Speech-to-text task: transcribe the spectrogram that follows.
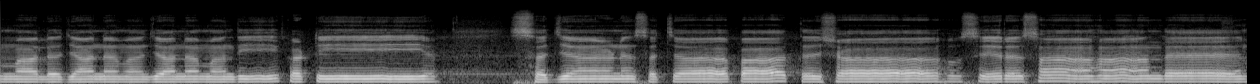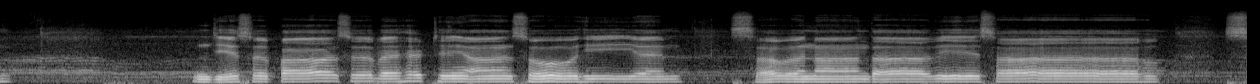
ਮਲ ਜਨਮ ਜਨਮ ਦੀ ਕਟੀ ਸਜਣ ਸਚਾ ਪਾਤਸ਼ਾਹ, ਸਿਰ ਸਾਹਾਂਦੇ। ਜਿਸ ਪਾਸ ਬਹਿਠਿਆ ਸੋਹੀਐ ਸਵਨਾਂ ਦਾ ਵਿਸਾਹੁ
